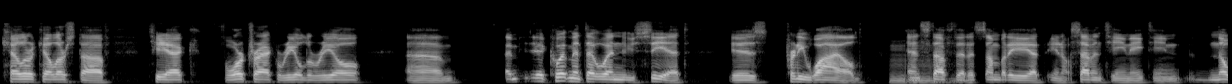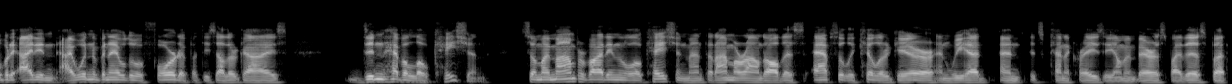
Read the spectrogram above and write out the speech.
killer killer stuff. Tx four track reel to reel um, equipment that when you see it is pretty wild Mhm. and stuff that somebody at you know 17 18 nobody i didn't i wouldn't have been able to afford it but these other guys didn't have a location. So my mom providing the location meant that i'm around all this absolutely killer gear and we had and it's kind of crazy i'm embarrassed by this but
